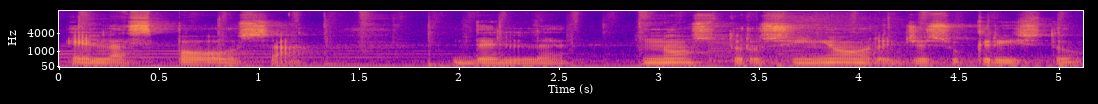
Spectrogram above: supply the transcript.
è la sposa del nostro Signore Gesù Cristo,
